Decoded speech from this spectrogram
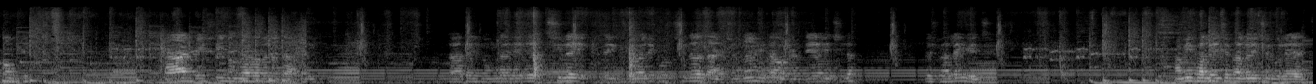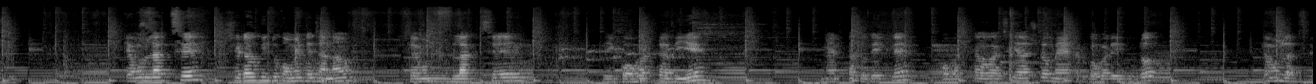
কমপ্লিট আর বেশি নোংরা হবে না তাড়াতাড়ি তাড়াতাড়ি নোংরা হয়ে যাচ্ছিল একটু করছিল তার জন্য এটা অর্ডার দেওয়া হয়েছিল। বেশ ভালোই হয়েছে। আমি ভালো হয়েছে ভালো হয়েছে বলে যাচ্ছি। কেমন লাগছে সেটাও কিন্তু কমেন্টে জানাও। কেমন লাগছে এই কভারটা দিয়ে? ম্যাটটা তো দেখলে কভারটাও আজকে আসলো, ম্যাট আর কভার এই দুটো। কেমন লাগছে?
